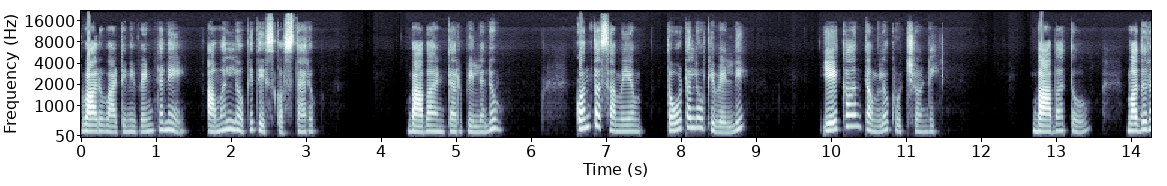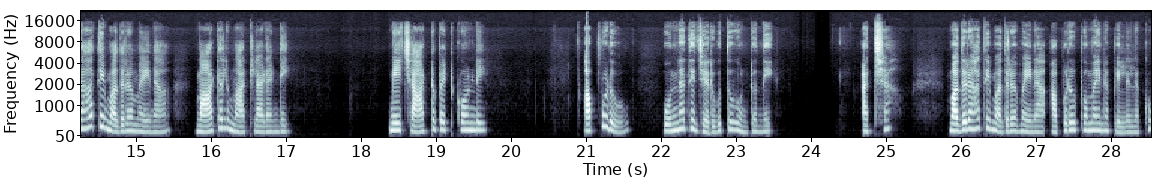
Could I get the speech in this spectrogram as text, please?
వారు వాటిని వెంటనే అమల్లోకి తీసుకొస్తారు. బాబా అంటారు పిల్లలు కొంత సమయం తోటలోకి వెళ్ళి ఏకాంతంలో కూర్చోండి. బాబాతో మధురాతి మధురమైన మాటలు మాట్లాడండి. మీ చార్టు పెట్టుకోండి. అప్పుడు ఉన్నతి జరుగుతూ ఉంటుంది. అచ్చా! మధురాతి మధురమైన అపురూపమైన పిల్లలకు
